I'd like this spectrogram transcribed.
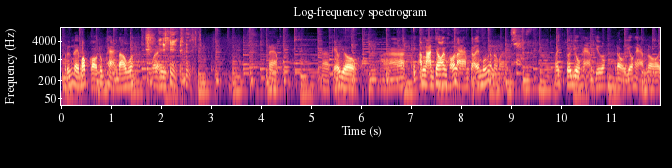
Mà đứng đây bóp cò trúng hàng đâu quá. Qua đây. Nè. À, kéo vô. À, anh làm cho em khỏi làm trời em mướn anh rồi mà. Nó có vô hàm chưa? Rồi vô hàm rồi.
